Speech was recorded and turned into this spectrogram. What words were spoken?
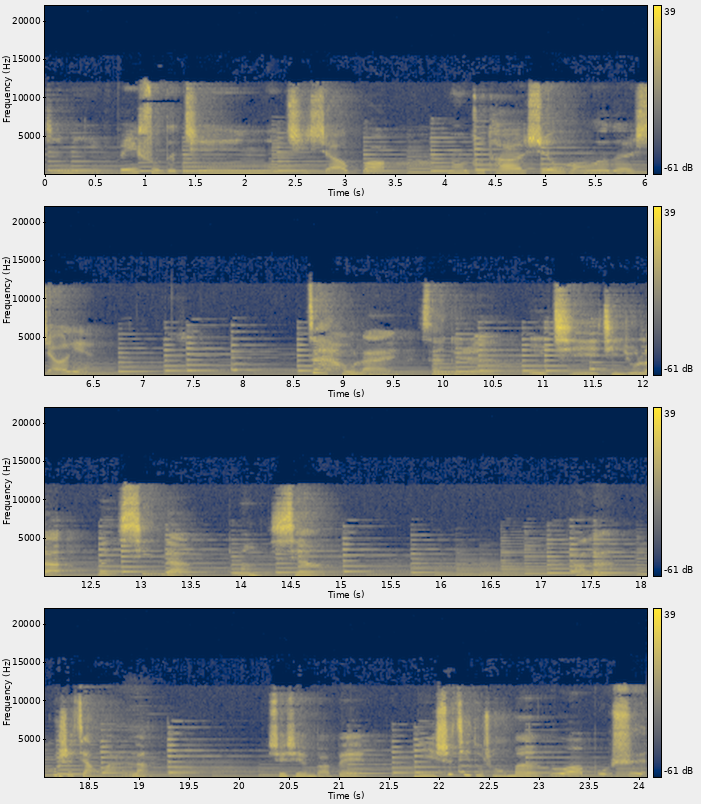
吉米飞速地亲了亲小宝。蒙住他羞红了的小脸。再后来，三个人一起进入了温馨的梦乡。故事讲完了。萱萱宝贝，你是嫉妒虫吗？我不是。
